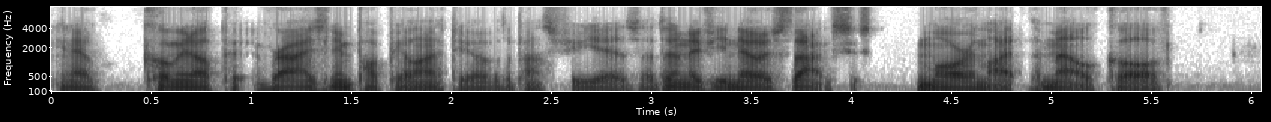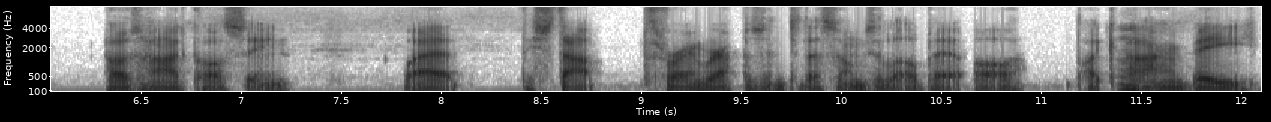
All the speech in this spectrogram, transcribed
you know, coming up, rising in popularity over the past few years. I don't know if you noticed that. 'cause it's more in like the metalcore, post hardcore scene, where they start throwing rappers into their songs a little bit, or like R and B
